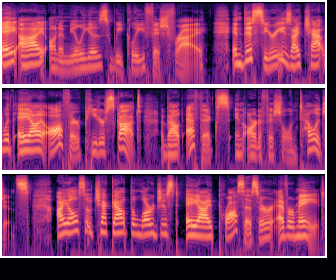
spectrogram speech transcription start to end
AI on Amelia's Weekly Fish Fry. In this series, I chat with AI author Peter Scott about ethics in artificial intelligence. I also check out the largest AI processor ever made,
